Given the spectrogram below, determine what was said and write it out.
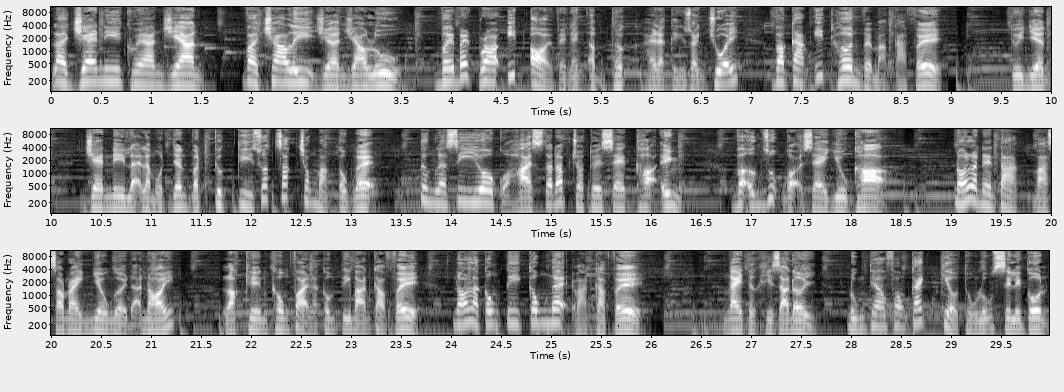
là Jenny Quanjian và Charlie Jianjiaolu với background ít ỏi về ngành ẩm thực hay là kinh doanh chuỗi và càng ít hơn về mảng cà phê. Tuy nhiên, Jenny lại là một nhân vật cực kỳ xuất sắc trong mảng công nghệ, từng là CEO của hai startup cho thuê xe Car Inc. và ứng dụng gọi xe YouCar. Đó là nền tảng mà sau này nhiều người đã nói Luckin không phải là công ty bán cà phê, nó là công ty công nghệ bán cà phê. Ngay từ khi ra đời, đúng theo phong cách kiểu thung lũng silicon,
